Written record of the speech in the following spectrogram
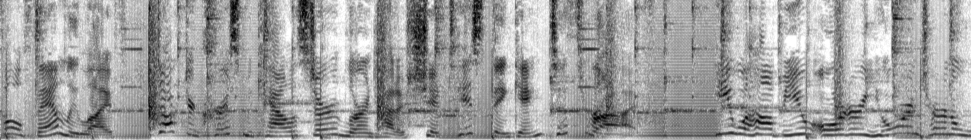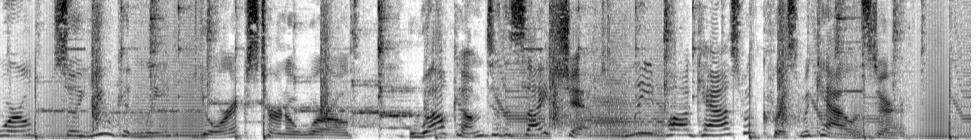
full family life, Dr. Chris McAlister learned how to shift his thinking to thrive. He will help you order your internal world so you can lead your external world. Welcome to the Sight Shift Lead Podcast with Chris McAlister.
